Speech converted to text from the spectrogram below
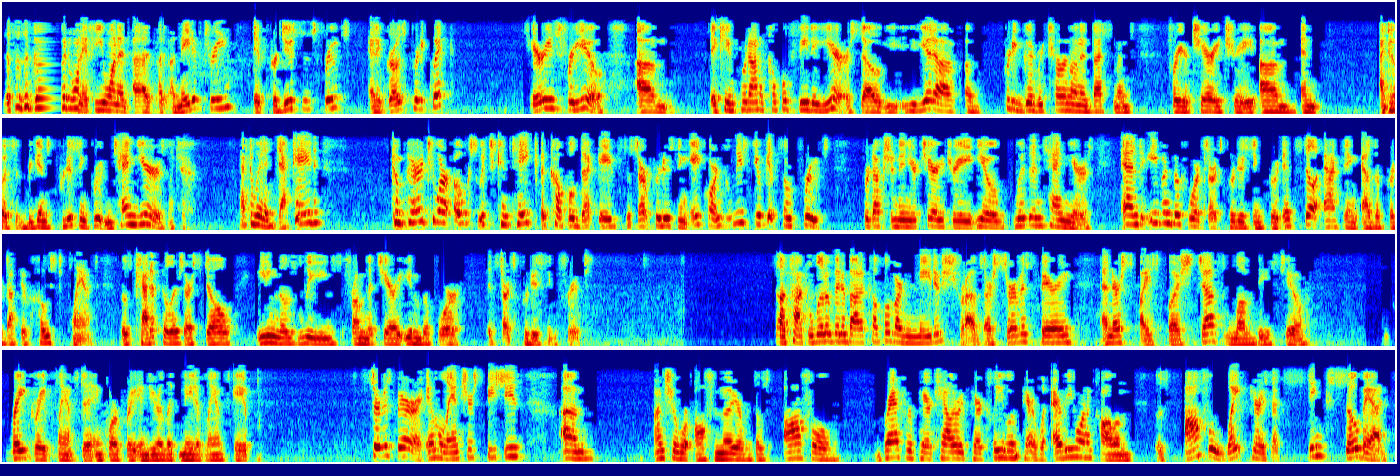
this is a good one if you want a, a, a native tree, it produces fruit, and it grows pretty quick. Cherries for you. Um, it can put on a couple feet a year, so you, you get a, a pretty good return on investment for your cherry tree. Um, and I know it begins producing fruit in 10 years. Like, I have to wait a decade? Compared to our oaks, which can take a couple decades to start producing acorns, at least you'll get some fruit production in your cherry tree, you know, within 10 years. And even before it starts producing fruit, it's still acting as a productive host plant. Those caterpillars are still eating those leaves from the cherry even before it starts producing fruit. So I'll talk a little bit about a couple of our native shrubs, our serviceberry and our spice bush. Just love these two. Great, great plants to incorporate into your native landscape. Serviceberry or Amelanchier species, um, I'm sure we're all familiar with those awful Bradford pear, Callery pear, Cleveland pear, whatever you want to call them, those awful white pears that stink so bad.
